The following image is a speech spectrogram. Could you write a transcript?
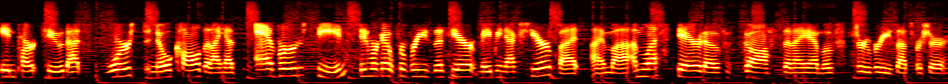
In part two, that worst no call that I have ever seen. Didn't work out for Brees this year. Maybe next year, but I'm uh, I'm less scared of Goff than I am of Drew Brees. That's for sure.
